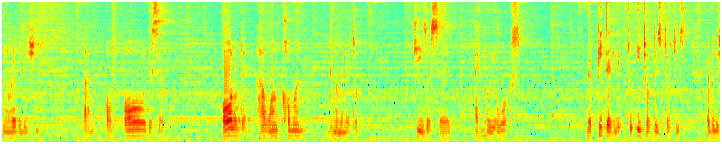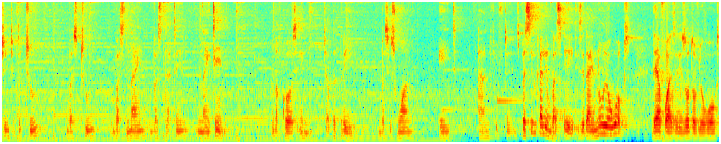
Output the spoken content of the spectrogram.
in Revelation. And of all the seven, all of them have one common denominator. Jesus said, I know your works. Repeatedly to each of these churches, Revelation chapter 2, verse 2, verse 9, verse 13, 19. And of course, in chapter 3, verses 1, 8, and 15. Specifically in verse 8, he said, I know your works. Therefore, as a result of your works,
